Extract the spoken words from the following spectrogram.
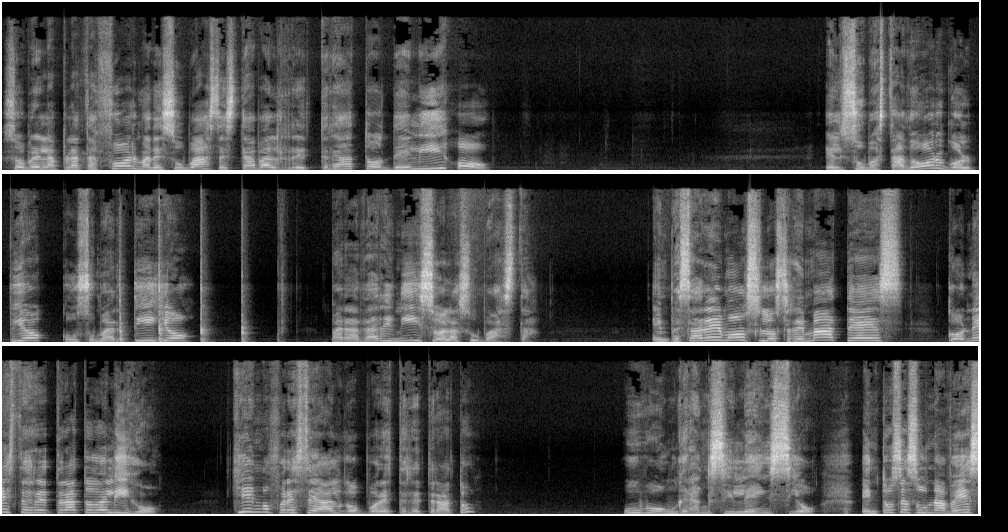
Sobre la plataforma de subasta estaba el retrato del hijo. El subastador golpeó con su martillo para dar inicio a la subasta. Empezaremos los remates con este retrato del hijo. ¿Quién ofrece algo por este retrato? Hubo un gran silencio. Entonces una vez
